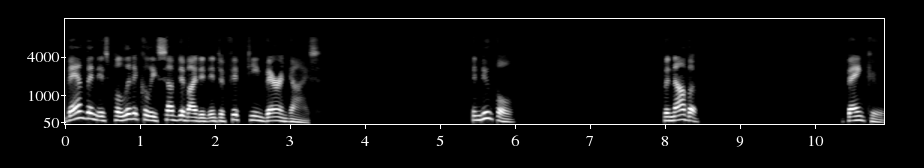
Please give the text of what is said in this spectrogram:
Bamban is politically subdivided into 15 barangays. Anupul Banaba. Bangcu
